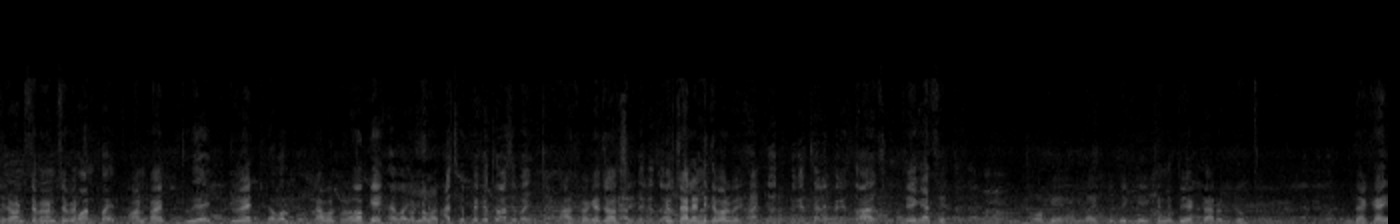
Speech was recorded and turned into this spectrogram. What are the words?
zero one seven one seven one five one five two eight two eight double four. Double four okay হ্যাঁ ভাই ধন্যবাদ। আজকে প্যাকেজও আছে ভাই। আজ প্যাকেজও আছে। কেউ চাইলে নিতে পারবে। হ্যাঁ কেউ প্যাকেজ চালে প্যাকেজ দেওয়া আছে আচ্ছা ঠিক আছে। ওকে আমরা একটু দেখি এখানে দুই একটা আর একটু দেখাই।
